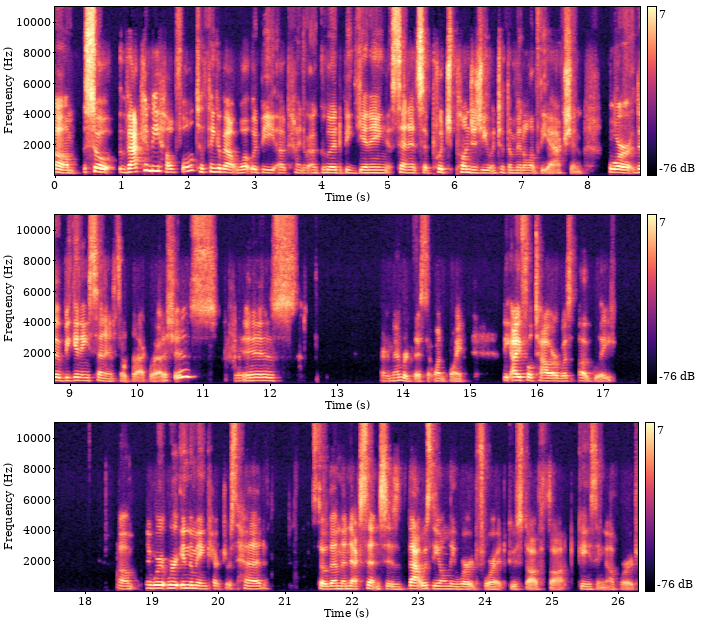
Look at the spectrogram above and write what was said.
um, so that can be helpful to think about what would be a kind of a good beginning sentence that plunges you into the middle of the action. Or the beginning sentence of Black Radishes is, I remembered this at one point. The Eiffel Tower was ugly. Um, we're, we're in the main character's head. So then the next sentence is that was the only word for it, Gustave thought, gazing upward.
